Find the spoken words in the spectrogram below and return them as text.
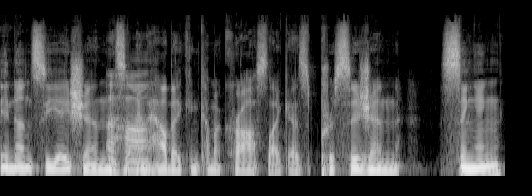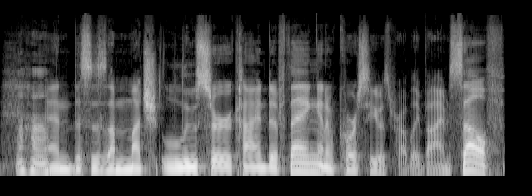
enunciations uh-huh. and how they can come across like as precision singing. Uh-huh. And this is a much looser kind of thing. And of course, he was probably by himself,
